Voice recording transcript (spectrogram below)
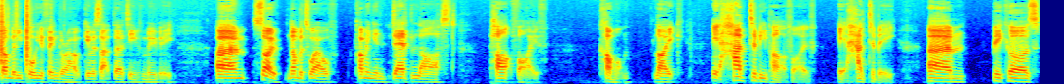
somebody pull your finger out, give us that thirteenth movie. Um, so number twelve, coming in dead last, part five. Come on, like it had to be part five. It had to be um, because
